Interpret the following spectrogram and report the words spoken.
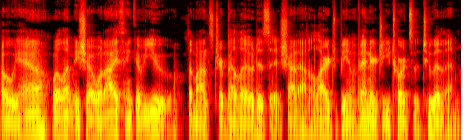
Oh, yeah? Well, let me show what I think of you, the monster bellowed as it shot out a large beam of energy towards the two of them.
